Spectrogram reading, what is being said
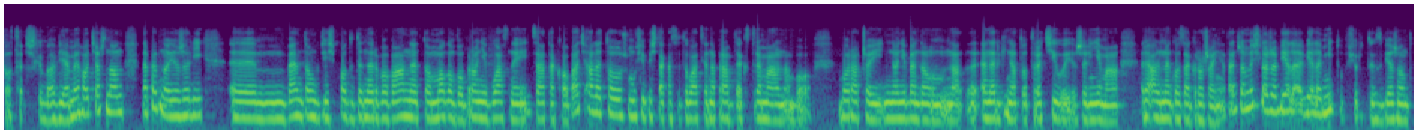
to też chyba wiemy, chociaż no, na pewno jeżeli będą gdzieś poddenerwowane, to mogą w obronie własnej zaatakować, ale to już musi być taka sytuacja naprawdę ekstremalna, bo, bo raczej no, nie będą na, energii na to traciły, jeżeli nie ma realnego zagrożenia. Także myślę, że wiele, wiele mitów wśród tych zwierząt,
